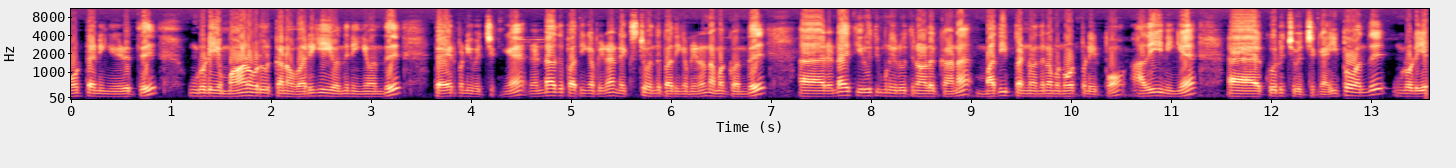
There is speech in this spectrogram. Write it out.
நோட்டை நீங்கள் எடுத்து உங்களுடைய மாணவர்களுக்கான வருகையை வந்து நீங்கள் வந்து தயார் பண்ணி வச்சுக்கோங்க. ரெண்டாவது பார்த்திங்க அப்படின்னா நெக்ஸ்ட் வந்து பார்த்திங்க அப்படின்னா நமக்கு வந்து ரெண்டாயிரத்தி இருபத்தி மூணு இருபத்தி நாலுக்கான மதிப்பெண் வந்து நம்ம நோட் பண்ணியிருப்போம். அதையும் நீங்கள் குறித்து வச்சுக்கோங்க. இப்போ வந்து உங்களுடைய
